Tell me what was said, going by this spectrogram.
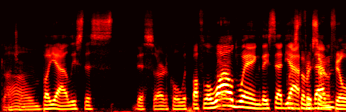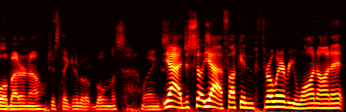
Gotcha. Um, but yeah, at least this this article with Buffalo Wild Wing, they said My yeah for stomach's starting them. to feel a little better now. Just thinking about boneless wings. yeah, just so yeah, fucking throw whatever you want on it.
